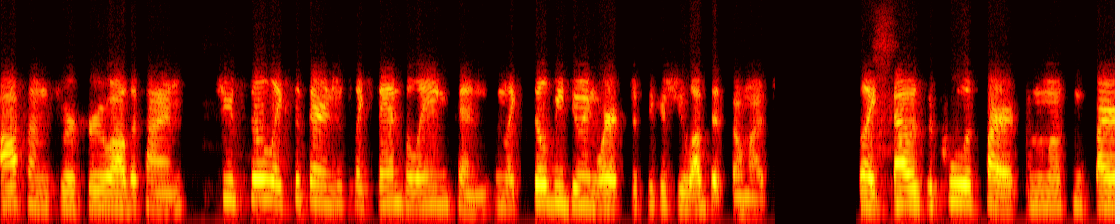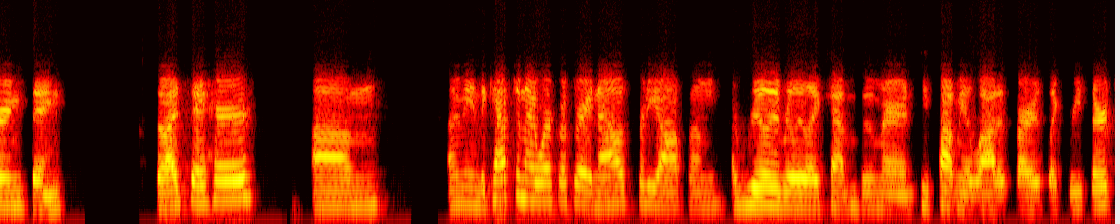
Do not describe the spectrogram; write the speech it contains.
awesome to her crew all the time. She would still like sit there and just like stand belaying pins and like still be doing work just because she loved it so much. Like that was the coolest part and the most inspiring thing. So I'd say her. Um, I mean, the captain I work with right now is pretty awesome. I really, really like Captain Boomer, and he's taught me a lot as far as like research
